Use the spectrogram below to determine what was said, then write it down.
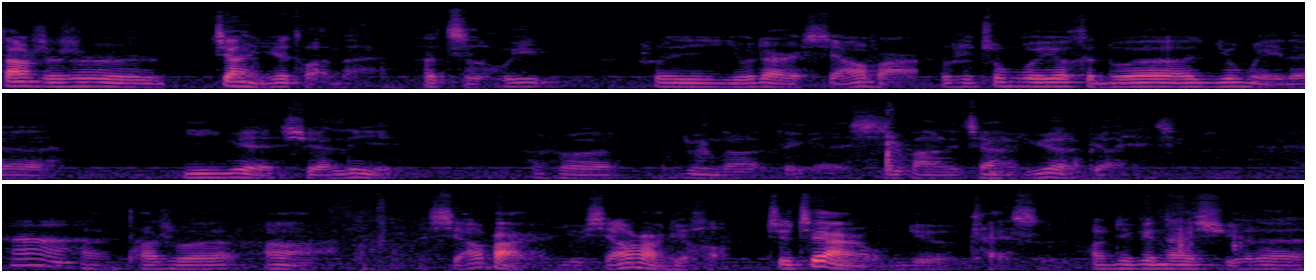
当时是交响乐团吧，他指挥，所以有点想法。我说中国有很多优美的音乐旋律，他说用到这个西方的交响乐的表现形式。啊，啊，他说啊，想法有想法就好，就这样我们就开始，完就跟他学了，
